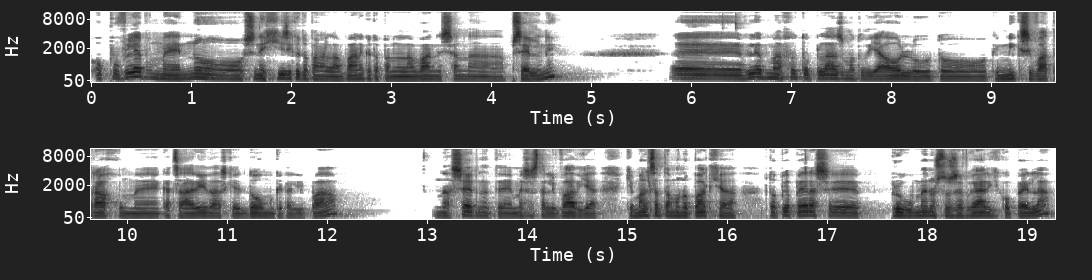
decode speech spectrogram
Όπου βλέπουμε ενώ συνεχίζει και το επαναλαμβάνει και το επαναλαμβάνει σαν να ψέλνει. Ε, βλέπουμε αυτό το πλάσμα του διαόλου, το, τη μίξη βατράχου με κατσαρίδας και ντόμου κτλ. Να σέρνεται μέσα στα λιβάδια και μάλιστα από τα μονοπάτια από τα οποία πέρασε προηγουμένως το ζευγάρι και η κοπέλα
